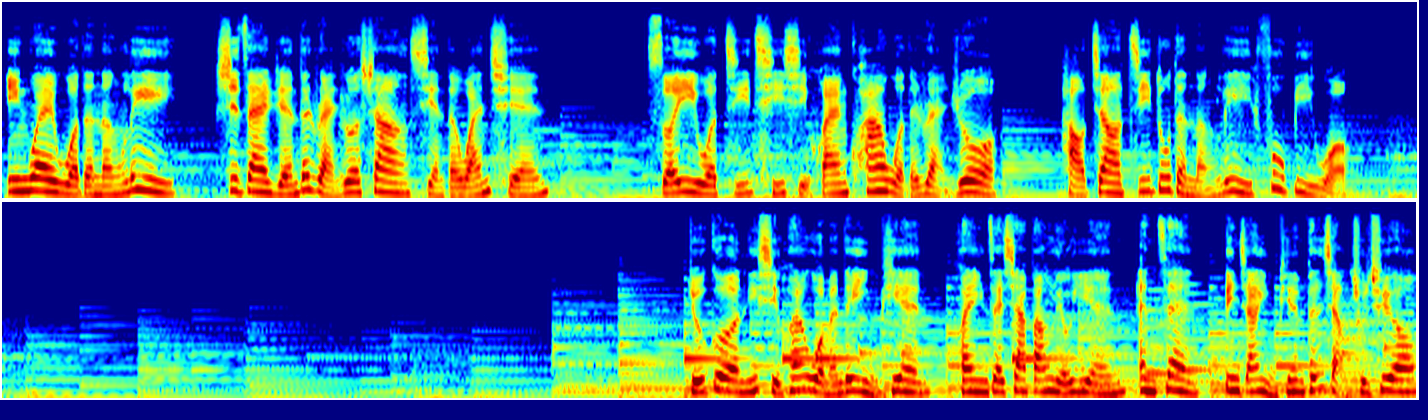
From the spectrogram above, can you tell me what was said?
因为我的能力是在人的软弱上显得完全。所以我极其喜欢夸我的软弱，好叫基督的能力覆庇我。”如果你喜欢我们的影片，欢迎在下方留言、按赞，并将影片分享出去哦。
